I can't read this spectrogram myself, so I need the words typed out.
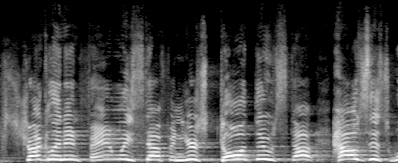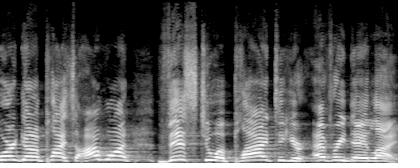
struggling in family stuff and you're going through stuff? How's this word gonna apply? So I want this to apply to your everyday life.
